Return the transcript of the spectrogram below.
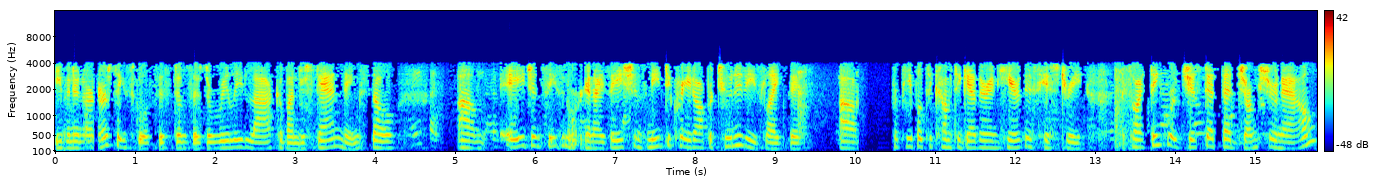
even in our nursing school systems, there's a really lack of understanding. So um, agencies and organizations need to create opportunities like this uh, for people to come together and hear this history. So I think we're just at that juncture now,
